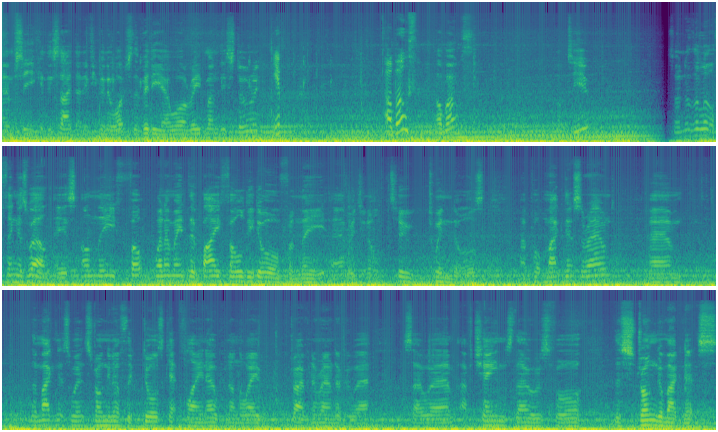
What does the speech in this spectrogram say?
um, so you can decide then if you're going to watch the video or read Mandy's story, Yep. Or both. or both. Up to you. So another little thing as well is on the fo- when I made the bifoldy door from the uh, original two twin doors, I put magnets around. Um, the magnets weren't strong enough. The doors kept flying open on the way driving around everywhere. So um, I've changed those for the stronger magnets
